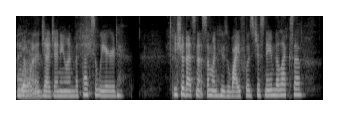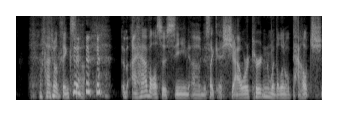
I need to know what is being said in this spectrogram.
I don't want to judge anyone, but that's weird. You sure that's not someone whose wife was just named Alexa? I don't think so. I have also seen um, it's like a shower curtain with a little pouch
